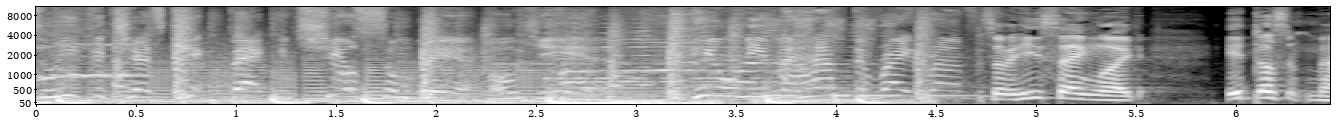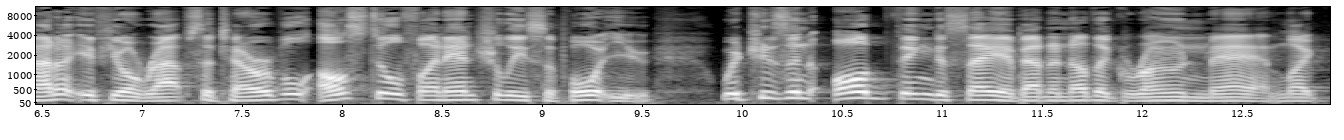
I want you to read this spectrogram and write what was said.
so he could just kick back and chill somewhere. Oh yeah, he don't even have to write rhymes. So he's saying like, it doesn't matter if your raps are terrible. I'll still financially support you which is an odd thing to say about another grown man. Like,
